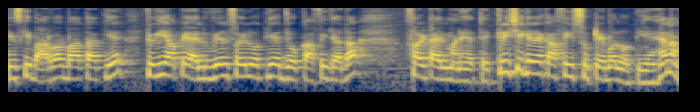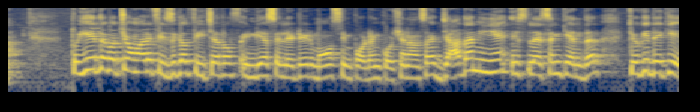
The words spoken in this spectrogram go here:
प्लेन्स की बार बार बात आती है, क्योंकि यहाँ पे एलुवियल सोइल होती है जो काफ़ी ज़्यादा फर्टाइल माने जाते हैं। कृषि के लिए काफ़ी सुटेबल होती है है ना? तो ये थे बच्चों हमारे फ़िज़िकल फीचर ऑफ़ इंडिया से related most important question answer ज़्यादा नहीं है इस लेसन के अंदर, क्योंकि देखिए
